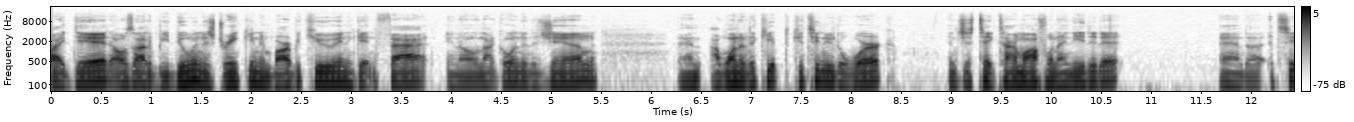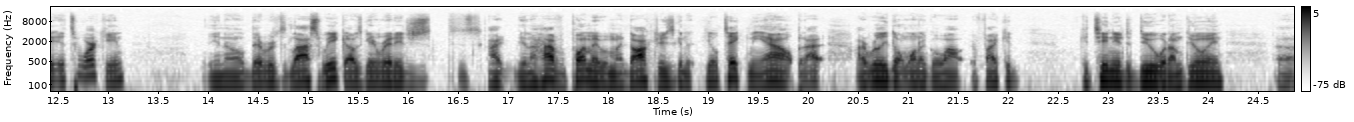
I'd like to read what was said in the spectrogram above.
I did, all I'd be doing is drinking and barbecuing and getting fat. You know, not going to the gym. And I wanted to keep continue to work and just take time off when I needed it. And uh, it's it's working. You know, there was last week I was getting ready to just, just I you know have an appointment with my doctor. He's gonna he'll take me out, but I I really don't want to go out. If I could continue to do what I'm doing, uh,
